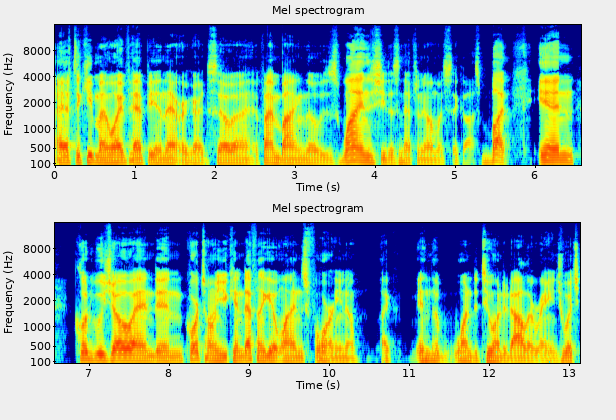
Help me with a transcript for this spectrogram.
I have to keep my wife happy in that regard. So uh, if I'm buying those wines, she doesn't have to know how much they cost. But in Clos de Vougeot and in Corton, you can definitely get wines for you know like in the one to two hundred dollar range, which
